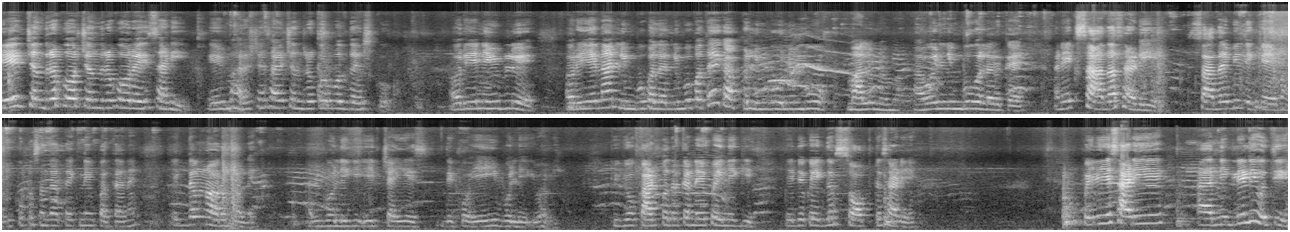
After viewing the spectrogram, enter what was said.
ये चंद्रकोर चंद्रकोर है साड़ी. ये महाराष्ट्र साड़ी चंद्रकोर बोलता है उसको. और ये नेवी ब्लू है और ये ना नींबू कलर नींबू पता है क्या आपको? नींबू नींबू मालूम है हाँ. वो नींबू कलर का है और एक सादा साड़ी है सादा भी लेके आए भाभी को पसंद आता है कि नहीं पता नहीं. एकदम नॉर्मल है अभी बोलेगी एक चाहिए देखो यही बोलेगी भाभी. क्योंकि वो काट पदर का. नहीं पहनेगी ये देखो एकदम सॉफ्ट साड़ी है पहिली ही साडी अं, निघलेली होती.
